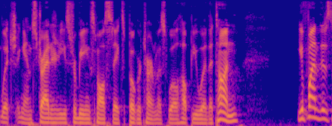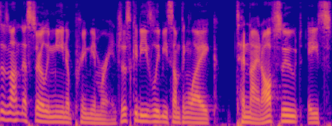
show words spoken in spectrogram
which again, strategies for beating small stakes poker tournaments will help you with a ton, you'll find this does not necessarily mean a premium range. This could easily be something like 10 9 offsuit, ace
